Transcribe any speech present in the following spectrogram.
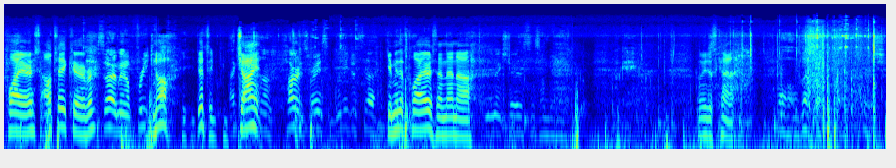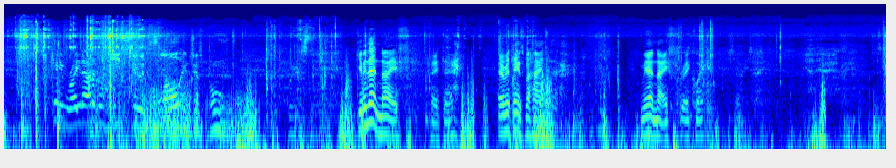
pliers. I'll take care of her. Sorry, man, I'm freaking. No, that's a I giant. uh, heart is racing. Let me just uh, Give me the pliers and then uh, let me make sure this is underneath. let me just kind of. Oh, that's a fish. She came right out of the weeds, dude, slow and just boom. Where's the? Give me that knife right there. Everything's behind you there. Give me that knife right quick. Just it.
